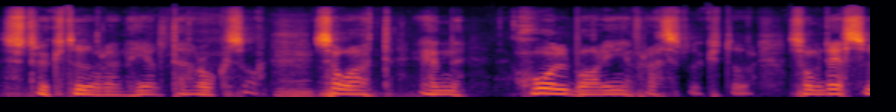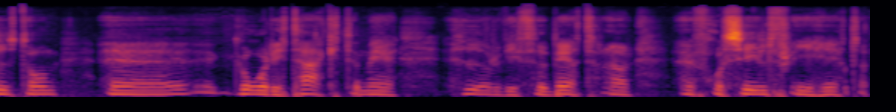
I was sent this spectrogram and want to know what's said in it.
strukturen helt där också. Mm. Så att en hållbar infrastruktur som dessutom eh, går i takt med hur vi förbättrar eh, fossilfriheten.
